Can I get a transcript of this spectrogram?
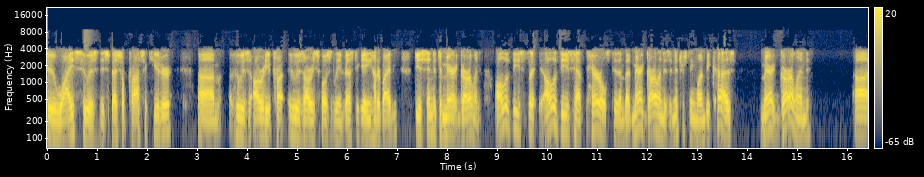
to Weiss, who is the special prosecutor, um, who is already pro- who is already supposedly investigating Hunter Biden? Do you send it to Merrick Garland? All of these th- all of these have perils to them, but Merrick Garland is an interesting one because Merrick Garland uh,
